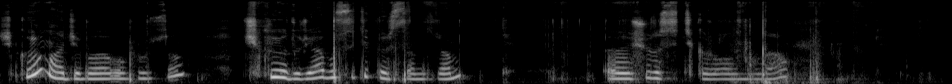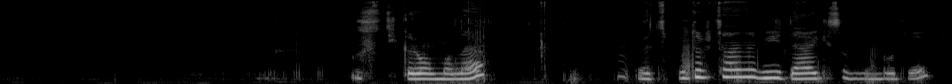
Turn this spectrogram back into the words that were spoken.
Çıkıyor mu acaba buradan? Çıkıyordur ya. Bu sticker sanırım. Ee, şu da sticker olmalı. Bu sticker olmalı. Evet. Burada bir tane bir dergi sanırım bu direkt.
